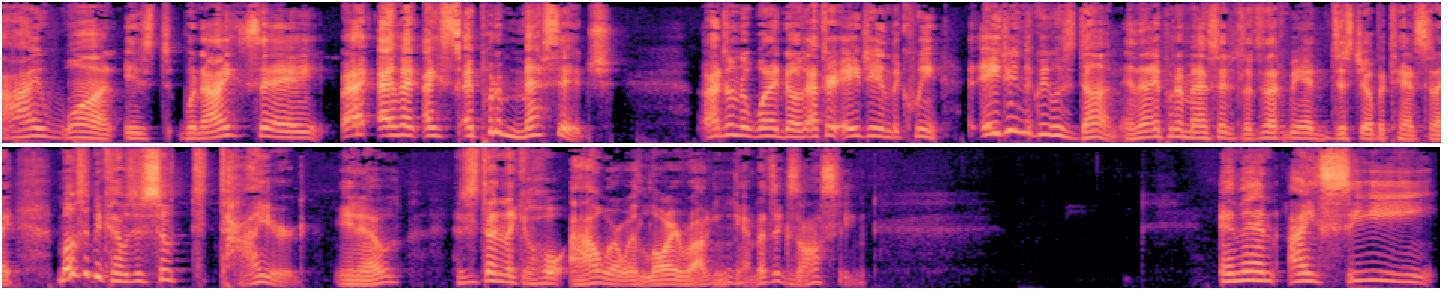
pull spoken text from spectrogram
I want is to, when I say I, I I I put a message I don't know what I know. After AJ and the Queen, AJ and the Queen was done, and then I put a message that's not to be a just Joe tonight. Mostly because I was just so t- tired, you know. I just done like a whole hour with Laurie Roggenkamp. That's exhausting. And then I see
